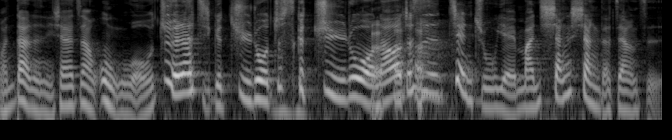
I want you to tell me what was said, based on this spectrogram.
完蛋了！你现在这样问我，我觉得那几个聚落就是个聚落，然后就是建筑也蛮相像的这样子。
